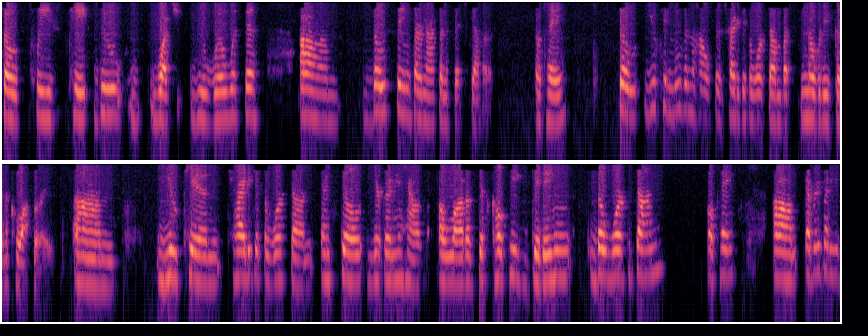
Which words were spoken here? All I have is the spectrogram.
so please take do what you will with this. Um those things are not going to fit together. Okay? So you can move in the house and try to get the work done, but nobody's going to cooperate. Um, you can try to get the work done and still you're going to have a lot of difficulty getting the work done okay? Um everybody's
